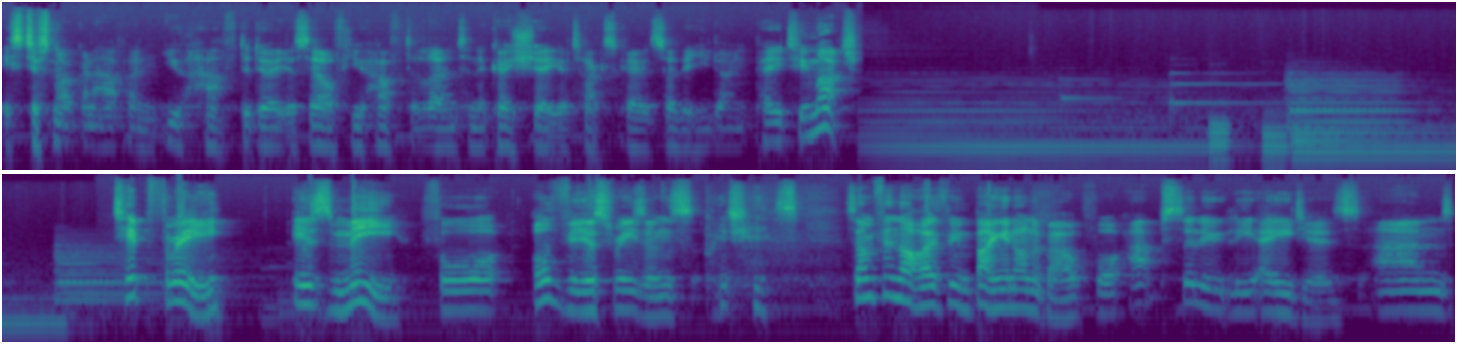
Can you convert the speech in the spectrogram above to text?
It's just not going to happen. You have to do it yourself. You have to learn to negotiate your tax code so that you don't pay too much. Tip three is me for obvious reasons, which is something that I've been banging on about for absolutely ages. And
